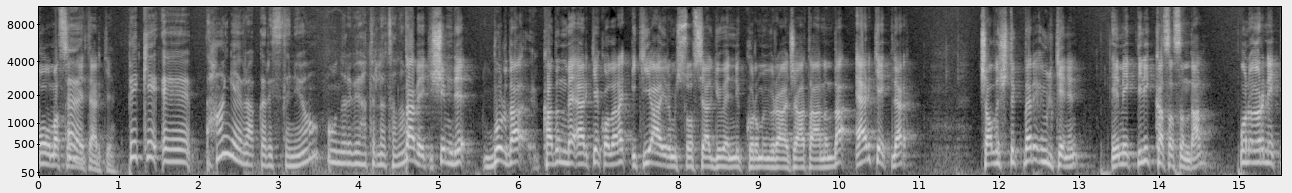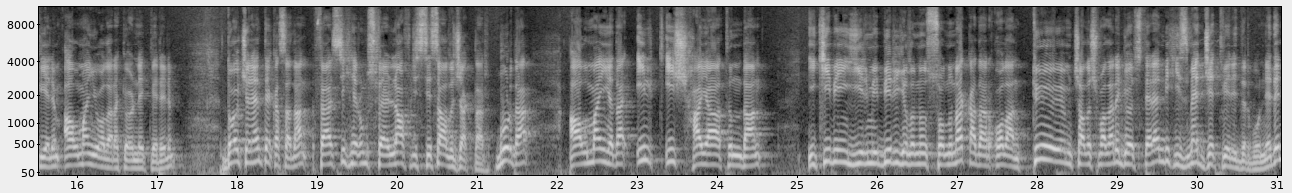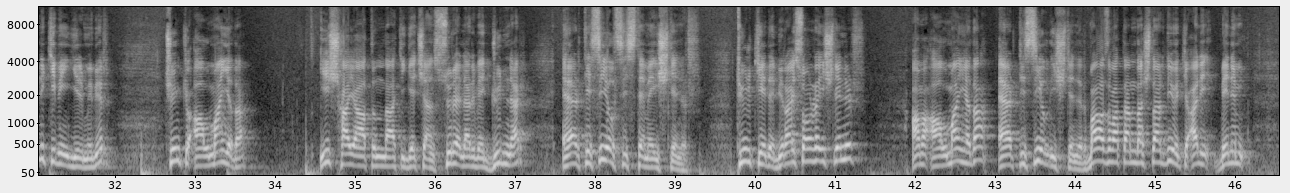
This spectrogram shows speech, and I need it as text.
olmasın Evet. yeter ki. Peki e, hangi evraklar isteniyor? Onları bir hatırlatalım. Tabii ki şimdi burada kadın ve erkek olarak ikiye ayırmış Sosyal Güvenlik Kurumu müracaat anında. Erkekler çalıştıkları ülkenin emeklilik kasasından bunu örnekleyelim Almanya olarak örnek verelim. Deutsche Rente kasadan Versicherungsverlauf listesi alacaklar. Burada Almanya'da ilk iş hayatından 2021 yılının sonuna kadar olan tüm çalışmaları gösteren bir hizmet cetvelidir bu. Neden 2021? Çünkü Almanya'da iş hayatındaki geçen süreler ve günler ertesi yıl sisteme işlenir. Türkiye'de bir ay sonra işlenir ama Almanya'da ertesi yıl işlenir. Bazı vatandaşlar diyor ki Ali benim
